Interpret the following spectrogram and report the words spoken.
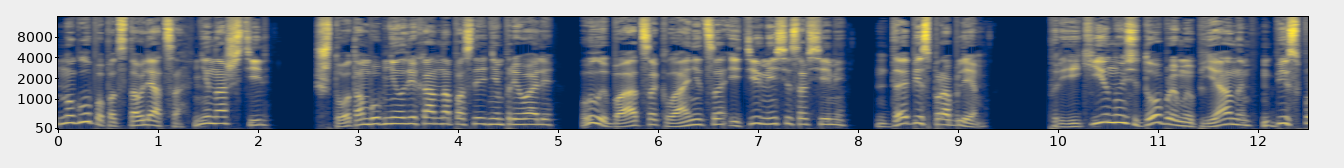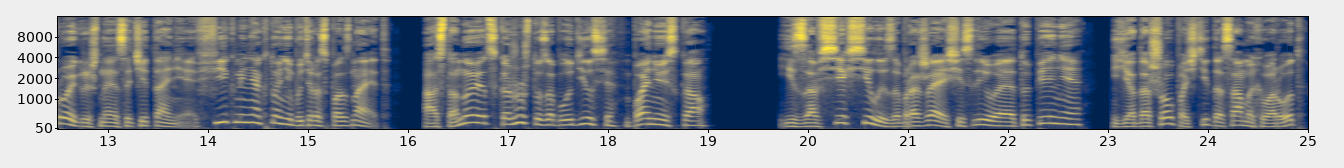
но глупо подставляться, не наш стиль. Что там бубнил Лихан на последнем привале? Улыбаться, кланяться, идти вместе со всеми. Да без проблем. Прикинусь добрым и пьяным, беспроигрышное сочетание. Фиг меня кто-нибудь распознает. Остановят, скажу, что заблудился, баню искал. Изо всех сил изображая счастливое отупение, я дошел почти до самых ворот,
